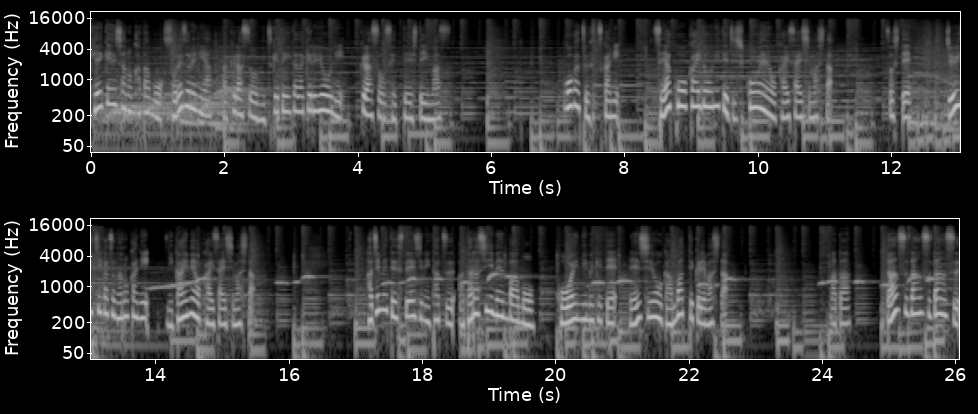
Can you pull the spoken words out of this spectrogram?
経験者の方もそれぞれに合ったクラスを見つけていただけるようにクラスを設定しています。5月2日に瀬谷公会堂にて自主公演を開催しました。そして11月7日に2回目を開催しました。初めてステージに立つ新しいメンバーも公演に向けて練習を頑張ってくれました。またダンスダンスダンス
